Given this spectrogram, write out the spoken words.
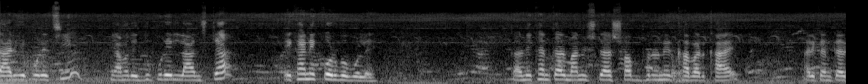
দাঁড়িয়ে পড়েছি যে আমাদের দুপুরের লাঞ্চটা এখানে করব বলে। কারণ এখানকার মানুষরা সব ধরনের খাবার খায়। আর এখানকার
